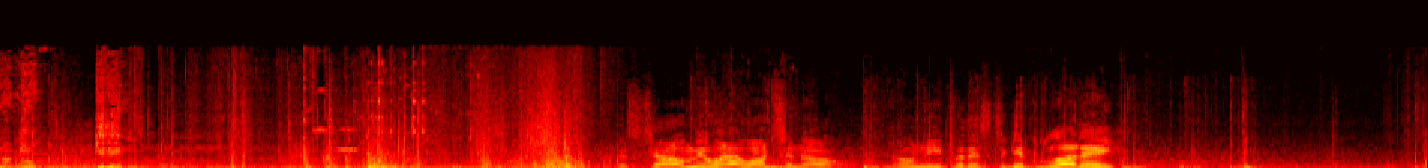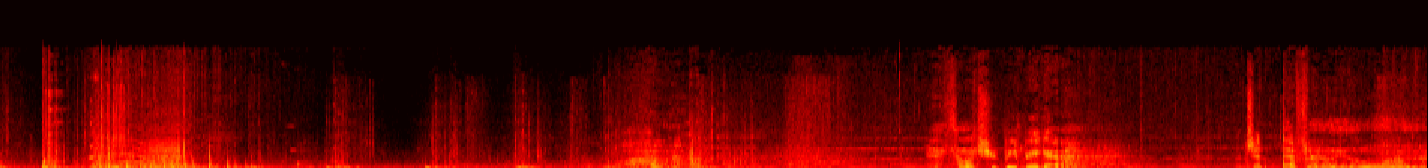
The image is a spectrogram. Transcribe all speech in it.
not know. Get in. Just tell me what I want to know. No need for this to get bloody. I thought you'd be bigger. But you're definitely the one.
